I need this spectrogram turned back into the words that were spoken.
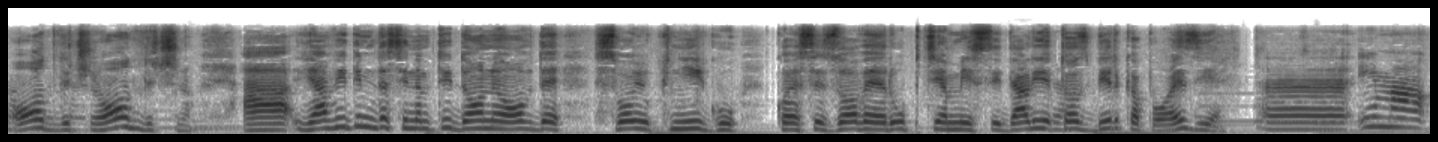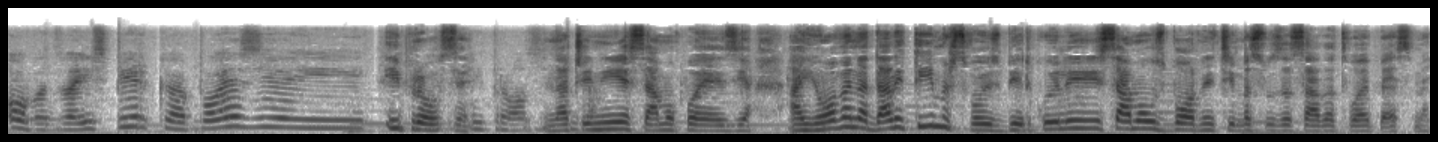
Odlično, odlično. A ja vidim da si nam ti doneo ovde svoju knjigu koja se zove Erupcija misli. Da li je da. to zbirka poezije? E, ima oba dva, i zbirka poezije i... I proze. I proze. Znači da. nije samo poezija. A Jovana, da li ti imaš svoju zbirku ili samo u zbornicima su za sada tvoje pesme?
